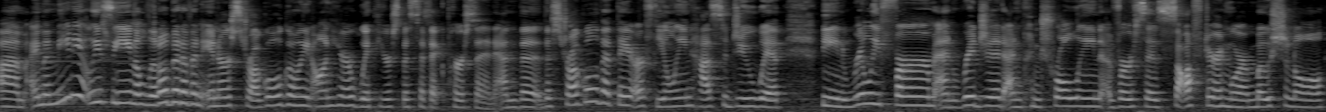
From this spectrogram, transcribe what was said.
um, I'm immediately seeing a little bit of an inner struggle going on here with your specific person. And the, the struggle that they are feeling has to do with being really firm and rigid and controlling versus softer and more emotional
